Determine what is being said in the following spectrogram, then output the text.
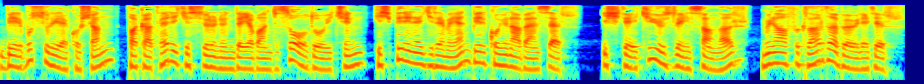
bir bu sürüye koşan fakat her iki sürünün de yabancısı olduğu için hiçbirine giremeyen bir koyuna benzer. İşte iki yüzlü insanlar, münafıklar da böyledir.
